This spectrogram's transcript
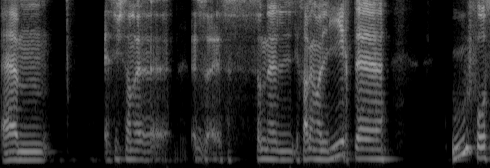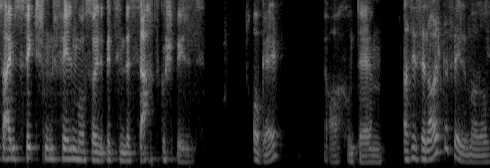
Ähm, es ist so eine, es, es ist so eine, ich sage mal, leichte UFO-Science-Fiction-Film, der so ein bisschen in den 60er spielt. Okay. Ja, und ähm, Also ist es ein alter Film, oder?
